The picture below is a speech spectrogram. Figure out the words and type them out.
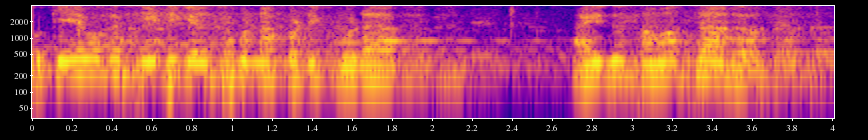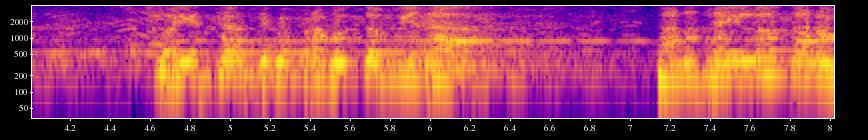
ఒకే ఒక సీటు గెలుచుకున్నప్పటికీ కూడా ఐదు సంవత్సరాలు వైఎస్ఆర్సీపీ ప్రభుత్వం మీద తన శైలిలో తను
